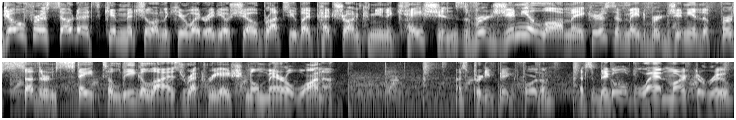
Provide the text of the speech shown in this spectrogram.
Go for a soda. It's Kim Mitchell on the Kier White Radio Show, brought to you by Petron Communications. Virginia lawmakers have made Virginia the first southern state to legalize recreational marijuana. That's pretty big for them. That's a big old landmark Roo.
